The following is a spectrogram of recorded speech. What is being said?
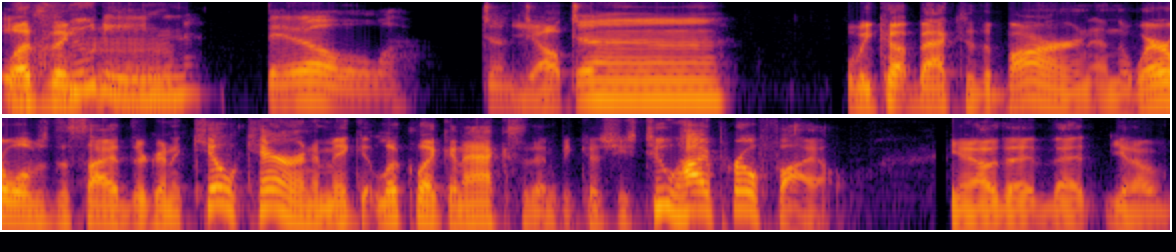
Well, that's the thing- including Bill. Dun, dun, Yep. dun. we cut back to the barn and the werewolves decide they're going to kill Karen and make it look like an accident because she's too high profile. You know that that you know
